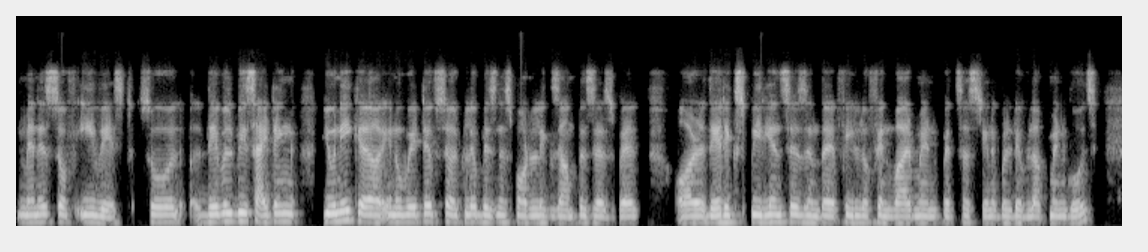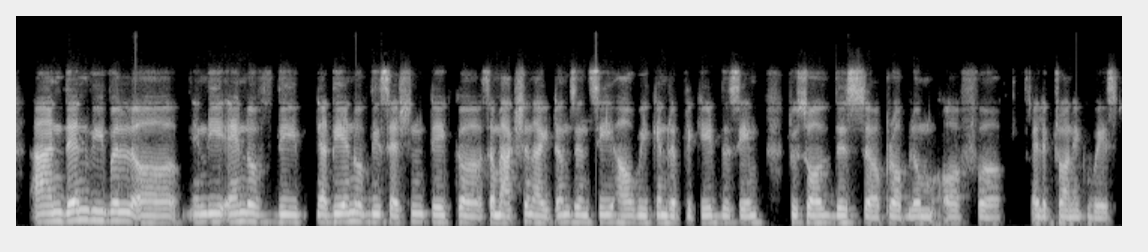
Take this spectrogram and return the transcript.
menace of e-waste. So they will be citing unique, uh, innovative circular business model examples as well, or their experiences in the field of environment with sustainable development goals. And then we will, in the end of the, at the end of the session, take some action items and see how we can replicate the same to solve this problem of electronic waste.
